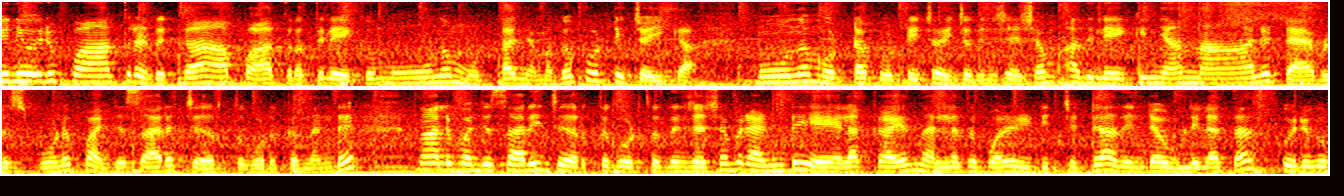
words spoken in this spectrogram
ഇനി ഒരു പാത്രം എടുക്കുക ആ പാത്രത്തിലേക്ക് മൂന്ന് മുട്ട നമുക്ക് പൊട്ടിച്ചൊയ്ക്കാം മൂന്ന് മുട്ട പൊട്ടിച്ചൊഴിച്ചതിന് ശേഷം അതിലേക്ക് ഞാൻ നാല് ടേബിൾ സ്പൂണ് പഞ്ചസാര ചേർത്ത് കൊടുക്കുന്നുണ്ട്. നാല് പഞ്ചസാരയും ചേർത്ത് കൊടുത്തതിന് ശേഷം രണ്ട് ഏലക്കായ നല്ലതുപോലെ ഇടിച്ചിട്ട് അതിന്റെ ഉള്ളിലത്തെ കുരുക്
